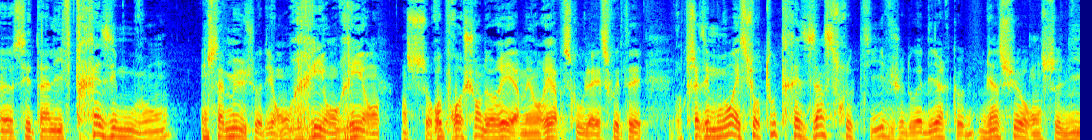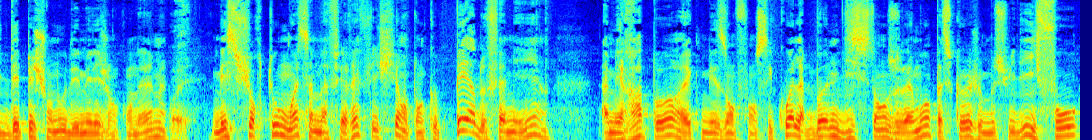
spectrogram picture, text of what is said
Euh, c'est un livre très émouvant. On s'amuse, je veux dire, on rit, on rit en, se reprochant de rire, mais on rit parce que vous l'avez souhaité. Très émouvant et surtout très instructif. Je dois dire que, bien sûr, on se dit dépêchons-nous d'aimer les gens qu'on aime. Mais surtout, moi, ça m'a fait réfléchir en tant que père de famille à mes rapports avec mes enfants. C'est quoi la bonne distance de l'amour? Parce que je me suis dit, il faut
